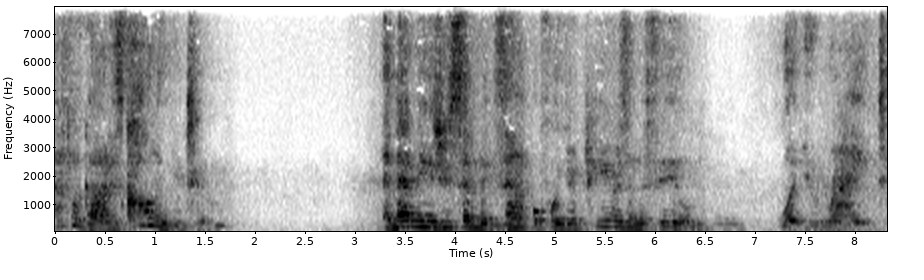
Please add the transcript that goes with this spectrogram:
That's what God is calling you to. And that means you set an example for your peers in the field. Mm-hmm. What you write,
